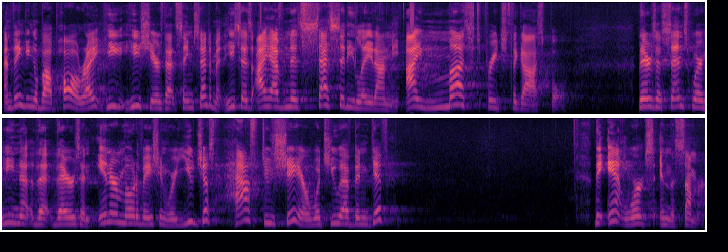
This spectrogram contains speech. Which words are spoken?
And thinking about Paul, right? He, he shares that same sentiment. He says, I have necessity laid on me. I must preach the gospel. There's a sense where he that there's an inner motivation where you just have to share what you have been given. The ant works in the summer.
